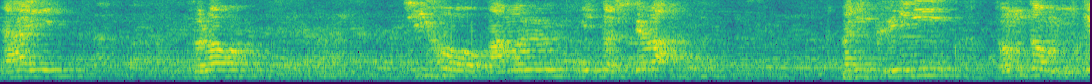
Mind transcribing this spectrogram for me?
やはりこの地方を守る身としてはやっぱり国にどんどん意見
